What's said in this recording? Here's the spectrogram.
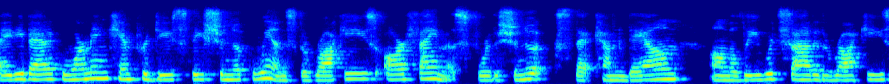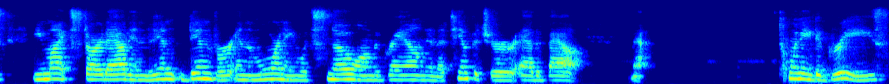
Adiabatic warming can produce these Chinook winds. The Rockies are famous for the Chinooks that come down on the leeward side of the Rockies. You might start out in Den- Denver in the morning with snow on the ground and a temperature at about 20 degrees.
